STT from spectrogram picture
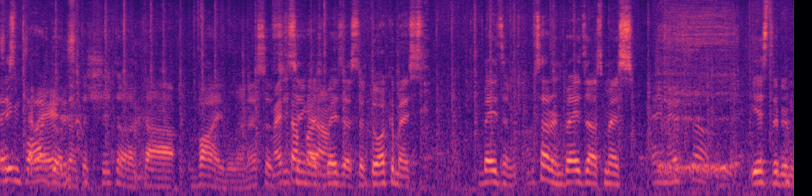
Mēs pārdodam šitā kā vibe, vai ne? Tas Mēs viss vienkārši varam. beidzās ar to, ka mēs beidzam, saruna beidzās, mēs iekšā. iestribim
